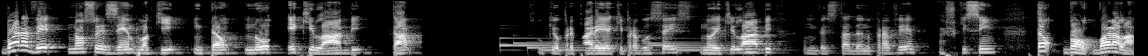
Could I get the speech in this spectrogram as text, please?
Bora ver nosso exemplo aqui, então, no Equilab, tá? O que eu preparei aqui para vocês no Equilab. Vamos ver se está dando para ver. Acho que sim. Então, bom, bora lá.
